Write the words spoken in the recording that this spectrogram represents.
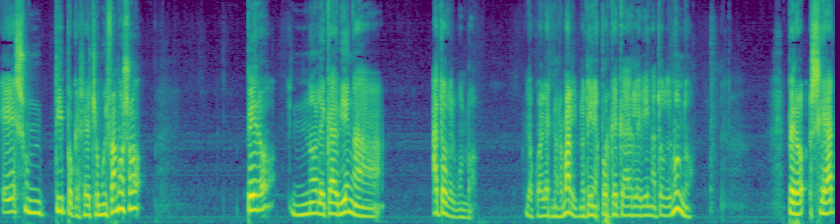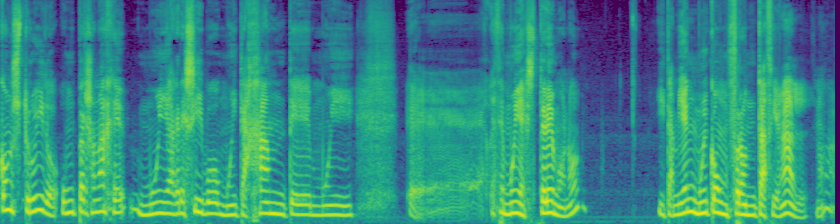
es un tipo que se ha hecho muy famoso, pero no le cae bien a, a todo el mundo. Lo cual es normal, no tienes por qué caerle bien a todo el mundo pero se ha construido un personaje muy agresivo, muy tajante, muy... Eh, a veces muy extremo, ¿no? Y también muy confrontacional, ¿no?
